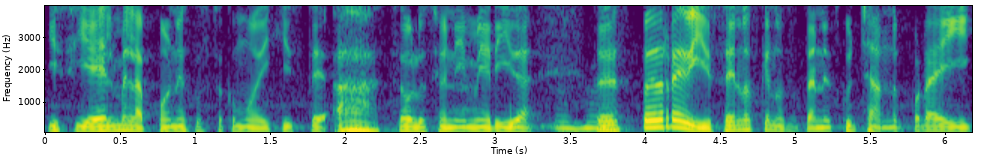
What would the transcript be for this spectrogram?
Y si él me la pone justo como dijiste, ah, solucioné mi herida. Entonces, pues revisen los que nos están escuchando por ahí,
